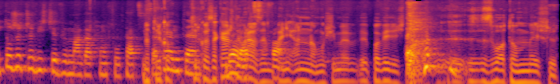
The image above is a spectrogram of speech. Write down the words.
i to rzeczywiście wymaga konsultacji No z tylko, agentem. tylko za każdym doradztwa. razem, Pani Anno, musimy powiedzieć tę y, złotą myśl,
